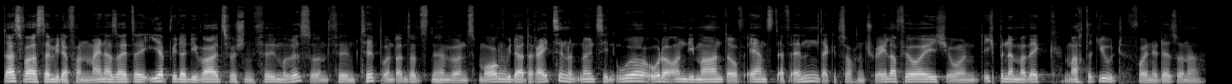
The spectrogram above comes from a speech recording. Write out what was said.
Das war es dann wieder von meiner Seite. Ihr habt wieder die Wahl zwischen Filmriss und Filmtipp und ansonsten hören wir uns morgen wieder 13 und 19 Uhr oder on demand auf Ernst FM. Da gibt's auch einen Trailer für euch und ich bin dann mal weg. Macht es gut, Freunde der Sonne.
